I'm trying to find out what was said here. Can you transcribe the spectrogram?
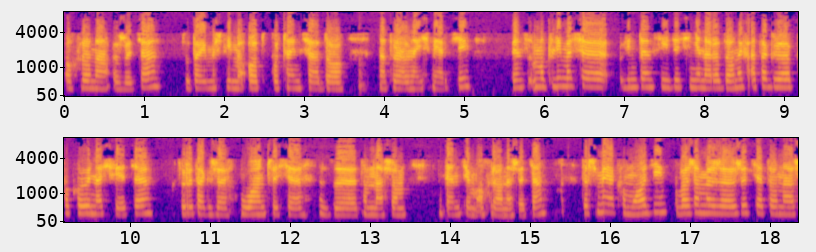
ochrona życia. Tutaj myślimy od poczęcia do naturalnej śmierci. Więc modlimy się w intencji dzieci nienarodzonych, a także pokoju na świecie, który także łączy się z tą naszą intencją ochrony życia. Też my jako młodzi uważamy, że życie to nasz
